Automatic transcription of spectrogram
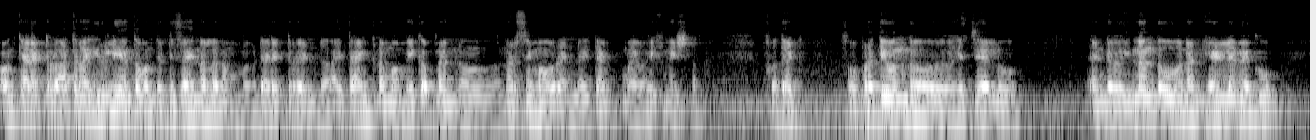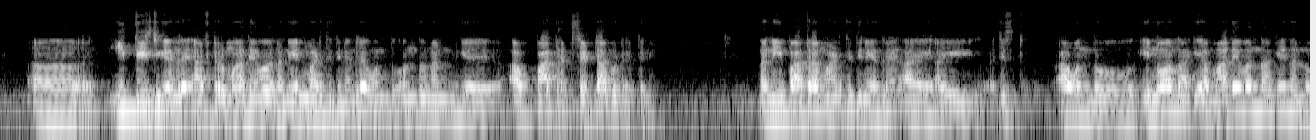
ಅವನ್ ಕ್ಯಾರೆಕ್ಟರ್ ಆ ತರ ಇರ್ಲಿ ಅಂತ ಒಂದು ಡಿಸೈನ್ ಎಲ್ಲ ನಮ್ಮ ಡೈರೆಕ್ಟರ್ ಅಂಡ್ ಐ ಥ್ಯಾಂಕ್ ನಮ್ಮ ಮೇಕಪ್ ಮ್ಯಾನ್ ನರಸಿಂಹ ಅವರು and I thank my wife Nisha for that so ಪ್ರತಿಯೊಂದು ಹೆಜ್ಜೆಯಲ್ಲೂ ಅಂಡ್ ಇನ್ನೊಂದು ನಾನು ಹೇಳಲೇಬೇಕು. ಇತ್ತೀಚೆಗೆ ಅಂದ್ರೆ ಆಫ್ಟರ್ ಮಹಾದೇವ ನಾನು ಏನು ಮಾಡ್ತಿದ್ದೀನಿ ಅಂದ್ರೆ ಒಂದು ಒಂದು ನನಗೆ ಆ ಪಾತ್ರಕ್ಕೆ ಸೆಟ್ ಆಗ್ಬಿಟ್ಟಿರ್ತೀನಿ. ನಾನು ಈ ಪಾತ್ರ ಮಾಡ್ತಿದ್ದೀನಿ ಅಂದ್ರೆ ಐ ಐ ಜಸ್ಟ್ ಆ ಒಂದು ಇನ್ವಾಲ್ವ್ ಆಗಿ, ಆ ಮಾದೇವನ್ನಾಗೆ ನಾನು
